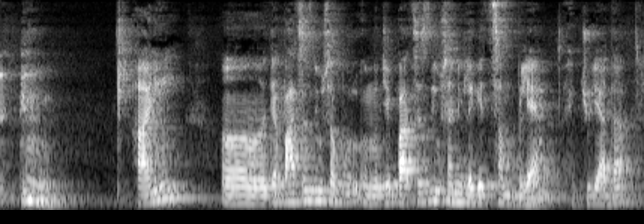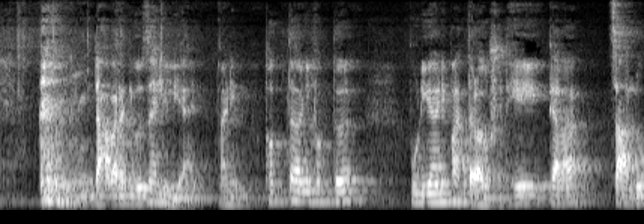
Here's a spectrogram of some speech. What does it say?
आणि त्या पाचच दिवसापूर्वी म्हणजे पाचच दिवसांनी लगेच संपल्या. ॲक्च्युली आता दहा बारा दिवस झालेली आहेत आणि फक्त आणि फक्त पुडी आणि पातळ औषध हे त्याला चालू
